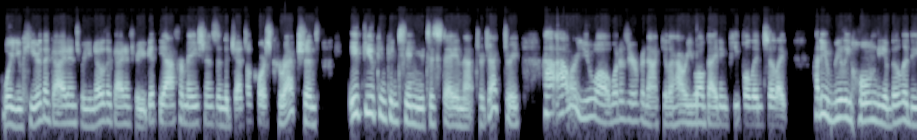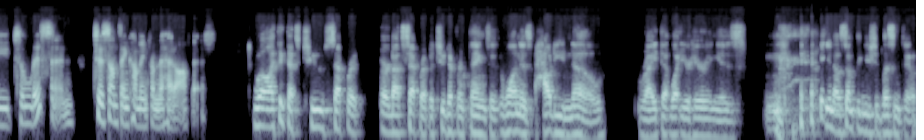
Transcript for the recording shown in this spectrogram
where you hear the guidance where you know the guidance where you get the affirmations and the gentle course corrections. If you can continue to stay in that trajectory how, how are you all what is your vernacular? How are you all guiding people into like how do you really hone the ability to listen to something coming from the head office? Well, I think that's two separate, or not separate, but two different things. One is how do you know, right, that what you're hearing is, you know, something you should listen to,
